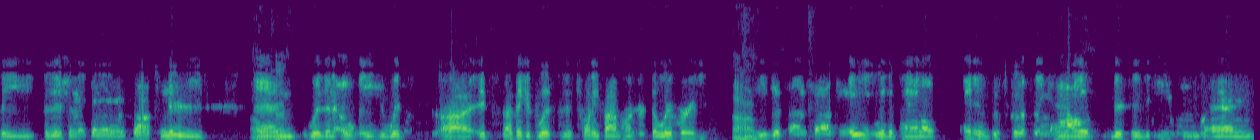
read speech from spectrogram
the physician that got on Fox News and with an OB with uh, it's I think it's listed as 2,500 deliveries. Uh-huh. And he gets on Fox News with a panel and is discussing how this is evil and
